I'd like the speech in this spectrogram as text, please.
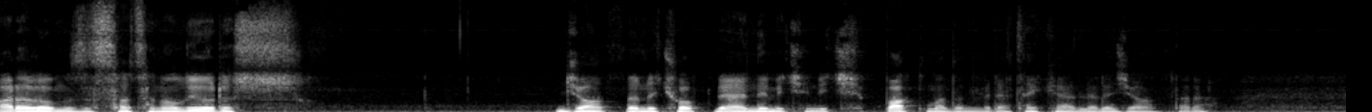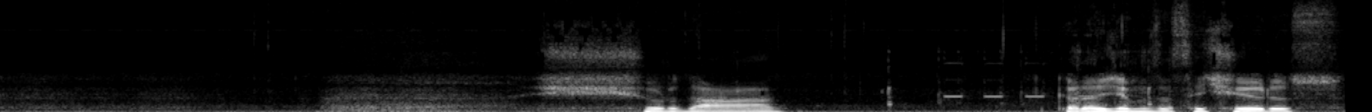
Arabamızı satın alıyoruz. Jantlarını çok beğendiğim için hiç bakmadım bile tekerlere jantlara. Şuradan garajımızı seçiyoruz.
